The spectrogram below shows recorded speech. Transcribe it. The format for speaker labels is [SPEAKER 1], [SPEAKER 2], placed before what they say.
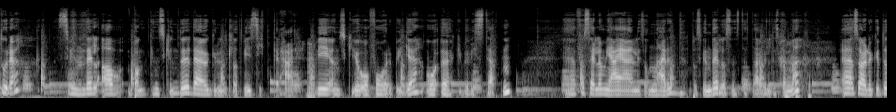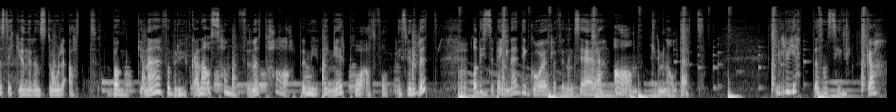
[SPEAKER 1] Tore, svindel av bankens kunder, det er jo grunnen til at vi sitter her. Vi ønsker jo å forebygge og øke bevisstheten. Eh, For selv om jeg er en litt sånn nerd på svindel og syns dette er veldig spennende, eh, så er det jo ikke til å stikke under en stol at bankene, forbrukerne og samfunnet taper mye penger på at folk blir svindlet. Og disse pengene de går jo til å finansiere annen kriminalitet. Vil du gjette sånn cirka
